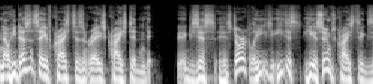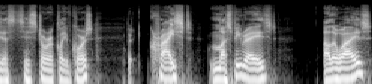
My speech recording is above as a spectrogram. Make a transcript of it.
Now, he doesn't say if Christ isn't raised, Christ didn't exist historically. He, he just he assumes Christ exists historically, of course, but Christ must be raised. Otherwise,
